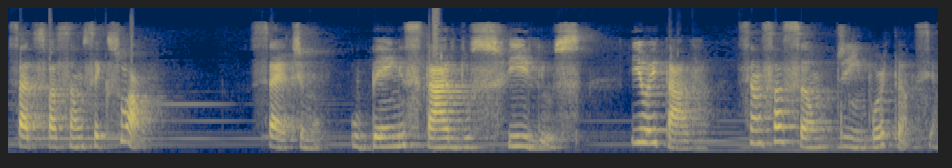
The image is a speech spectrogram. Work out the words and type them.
satisfação sexual. Sétimo, o bem-estar dos filhos. E oitavo, sensação de importância.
